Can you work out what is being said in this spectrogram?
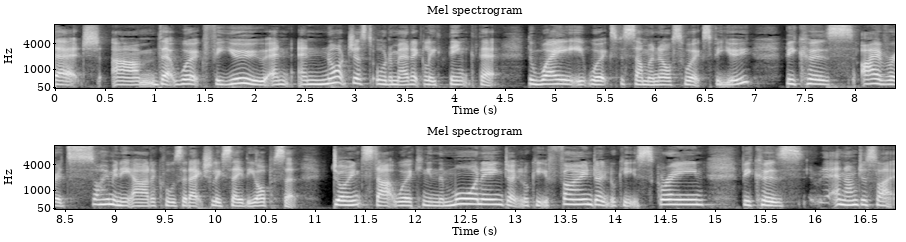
that um, that work for you, and and not just automatically think that the way it works for someone else works for you. Because I've read so many articles that actually say the opposite don't start working in the morning. Don't look at your phone. Don't look at your screen because, and I'm just like,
